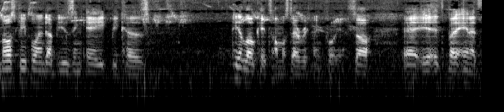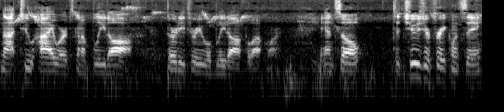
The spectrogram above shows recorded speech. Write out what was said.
most people end up using eight because it locates almost everything for you. So uh, it's but and it's not too high where it's going to bleed off. 33 will bleed off a lot more. And so to choose your frequency,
